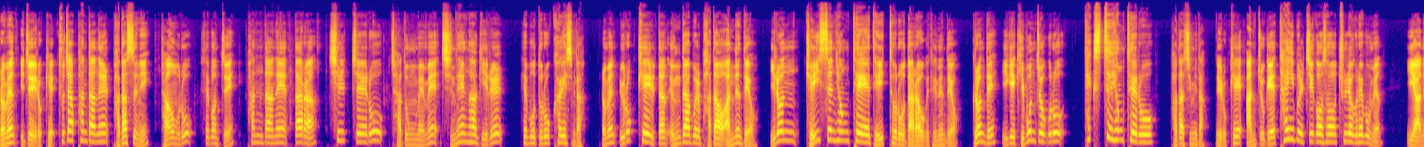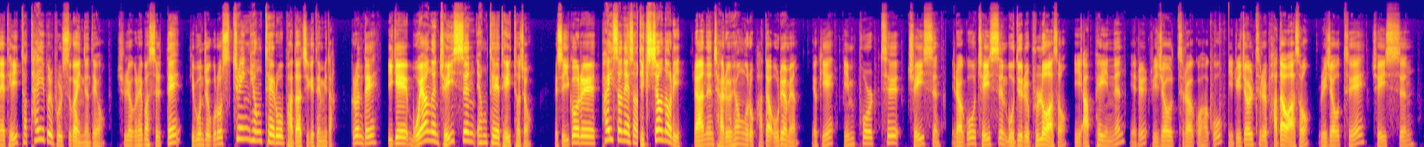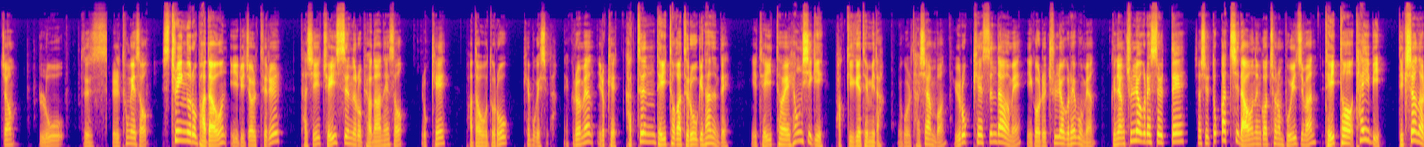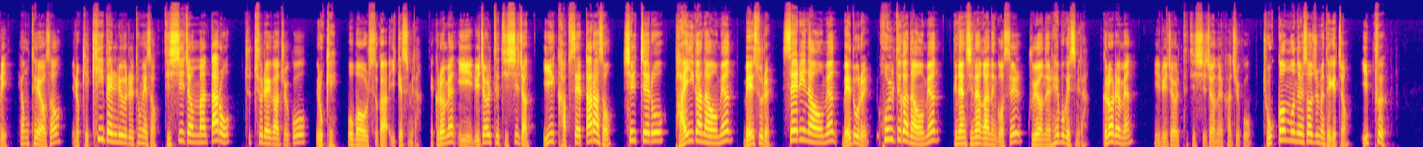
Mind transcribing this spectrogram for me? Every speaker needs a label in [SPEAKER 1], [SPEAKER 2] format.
[SPEAKER 1] 그러면 이제 이렇게 투자 판단을 받았으니 다음으로 세 번째 판단에 따라 실제로 자동 매매 진행하기를 해보도록 하겠습니다. 그러면 이렇게 일단 응답을 받아왔는데요. 이런 제이슨 형태의 데이터로 날아오게 되는데요. 그런데 이게 기본적으로 텍스트 형태로 받아집니다. 네, 이렇게 안쪽에 타입을 찍어서 출력을 해보면 이 안에 데이터 타입을 볼 수가 있는데요. 출력을 해봤을 때 기본적으로 스트링 형태로 받아지게 됩니다. 그런데 이게 모양은 제이슨 형태의 데이터죠. 그래서 이거를 파이썬에서 딕셔너리라는 자료형으로 받아오려면 여기에 import jason이라고 JSON 모듈을 불러와서 이 앞에 있는 얘를 result라고 하고 이 result를 받아와서 result의 json.loads를 통해서 스트링으로 받아온 이 result를 다시 JSON으로 변환해서 이렇게 받아오도록 해보겠습니다. 네, 그러면 이렇게 같은 데이터가 들어오긴 하는데 이 데이터의 형식이 바뀌게 됩니다. 이걸 다시 한번 이렇게 쓴 다음에 이거를 출력을 해보면 그냥 출력을 했을 때 사실 똑같이 나오는 것처럼 보이지만 데이터 타입이 딕셔너리 형태여서 이렇게 키 밸류를 통해서 디시전만 따로 추출해가지고 이렇게 뽑아올 수가 있겠습니다. 네, 그러면 이 리절트 디시전 이 값에 따라서 실제로 바이가 나오면 매수를, 셀이 나오면 매도를, 홀드가 나오면 그냥 지나가는 것을 구현을 해보겠습니다. 그러려면 이 리절트 디시전을 가지고 조건문을 써주면 되겠죠. if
